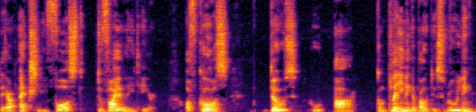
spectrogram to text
they are actually forced to violate here. Of course, those who are complaining about this ruling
